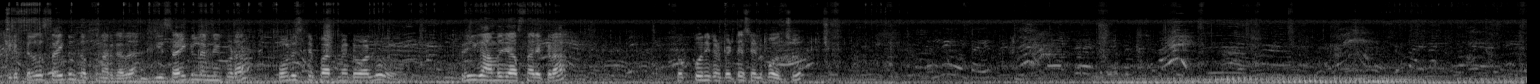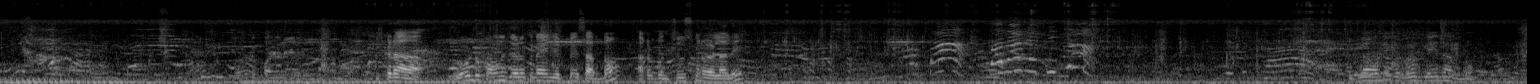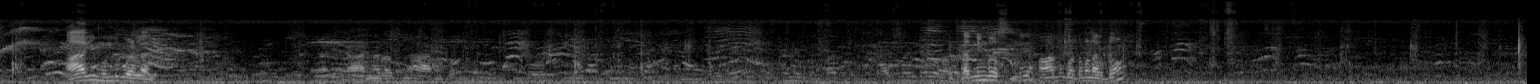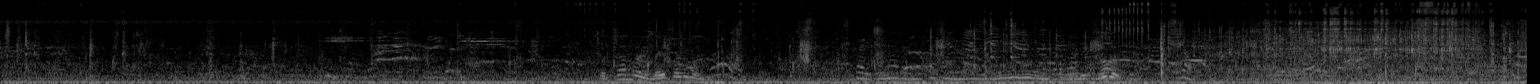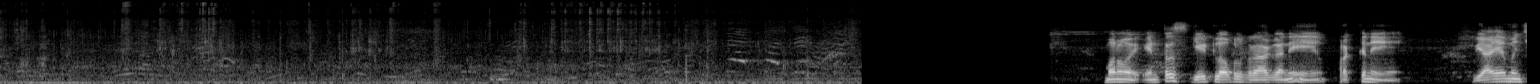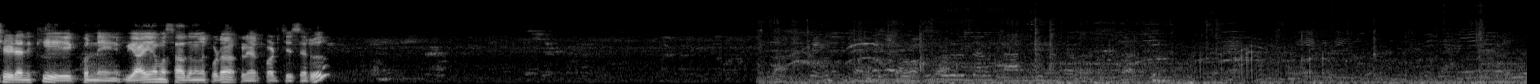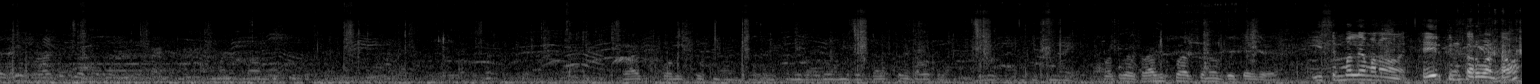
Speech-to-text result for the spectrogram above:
ఇక్కడ పిల్లలు సైకిల్ తప్పుతున్నారు కదా ఈ సైకిళ్ళన్నీ కూడా పోలీస్ డిపార్ట్మెంట్ వాళ్ళు ఫ్రీగా అందజేస్తున్నారు ఇక్కడ. తొక్కుని ఇక్కడ పెట్టేసి వెళ్ళిపోవచ్చు. ఇక్కడ రోడ్డు పనులు జరుగుతున్నాయని చెప్పేసి అర్థం. అక్కడ కొంచెం చూసుకుని వెళ్ళాలి. ఇట్లా ఉంటే ఇక్కడ రోడ్ లేదు అర్థం ఆగి ముందుకు వెళ్ళాలి. టర్నింగ్ వస్తుంది హార్న్ కొట్టమని అర్థం. వెరీ మనం ఎంట్రన్స్ గేట్ లోపలికి రాగానే ప్రక్కనే వ్యాయామం చేయడానికి కొన్ని వ్యాయామ సాధనలు కూడా అక్కడ ఏర్పాటు చేశారు. ఈ సింబల్నే మనం హెయిర్ పిన్ కరువు అంటాం.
